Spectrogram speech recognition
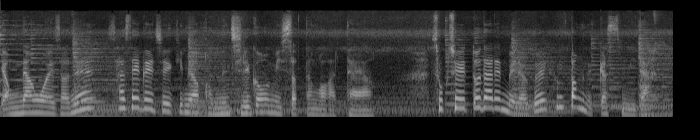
영랑호에서는 사색을 즐기며 걷는 즐거움이 있었던 것 같아요. 속초의 또 다른 매력을 흠뻑 느꼈습니다.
